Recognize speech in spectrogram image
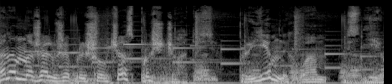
А нам, на жаль, вже прийшов час прощатися. Приємних вам снів.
